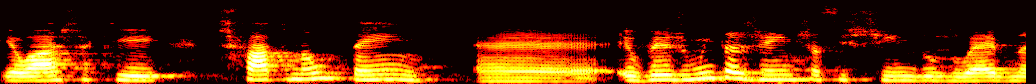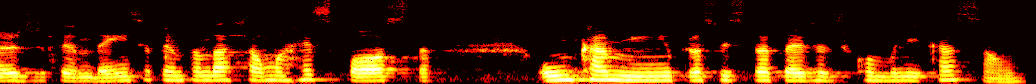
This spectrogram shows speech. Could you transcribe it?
Eu acho que, de fato, não tem. É, eu vejo muita gente assistindo os webinars de tendência tentando achar uma resposta ou um caminho para sua estratégia de comunicação.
